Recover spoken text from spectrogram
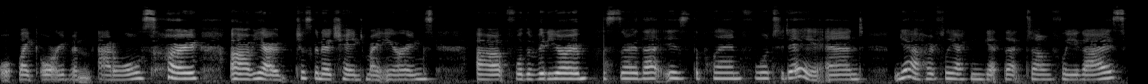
or like or even at all. So um, yeah, I'm just gonna change my earrings uh, for the video. So that is the plan for today and yeah, hopefully I can get that done for you guys.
